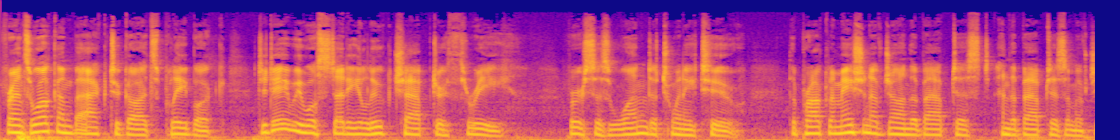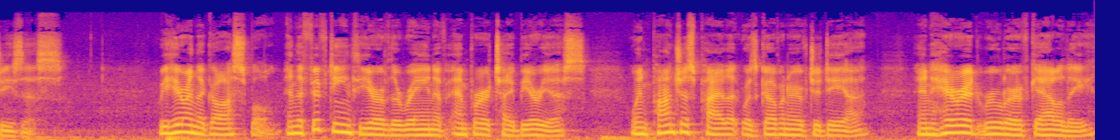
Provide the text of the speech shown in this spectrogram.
Friends, welcome back to God's Playbook. Today we will study Luke chapter 3, verses 1 to 22, the proclamation of John the Baptist and the baptism of Jesus. We hear in the Gospel, in the fifteenth year of the reign of Emperor Tiberius, when Pontius Pilate was governor of Judea, and Herod ruler of Galilee,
